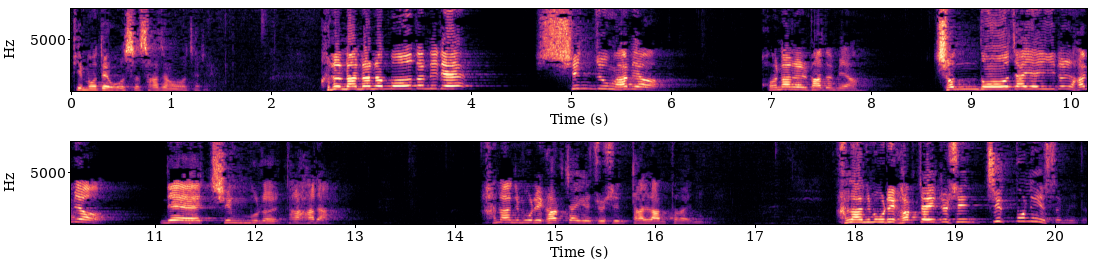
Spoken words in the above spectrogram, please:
디모데후서 4장 5절에 그러나 너는 모든 일에 신중하며 고난을 받으며 전도자의 일을 하며 내 직무를 다하라. 하나님 우리 각자에게 주신 달란트가 있는. 하나님 우리 각자에게 주신 직분이 있습니다.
